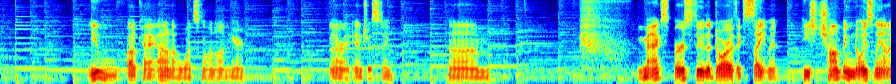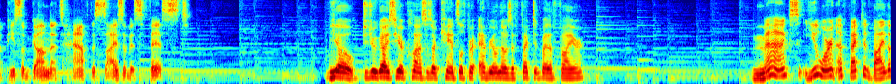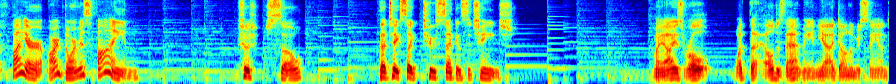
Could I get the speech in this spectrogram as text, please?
You... Okay, I don't know what's going on here. Alright, interesting. Um... Max bursts through the door with excitement. He's chomping noisily on a piece of gum that's half the size of his fist. Yo, did you guys hear classes are cancelled for everyone that was affected by the fire? Max, you weren't affected by the fire. Our dorm is fine. so? That takes like two seconds to change. My eyes roll. What the hell does that mean? Yeah, I don't understand.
